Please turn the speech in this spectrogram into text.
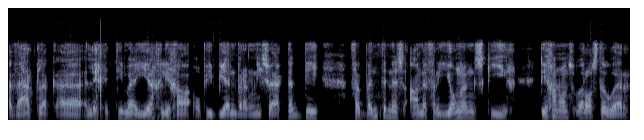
'n werklik 'n uh, legitieme jeugliga op die been bring nie. So ek dink die verbintenis aan 'n verjongingskuur, die gaan ons oralste hoor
